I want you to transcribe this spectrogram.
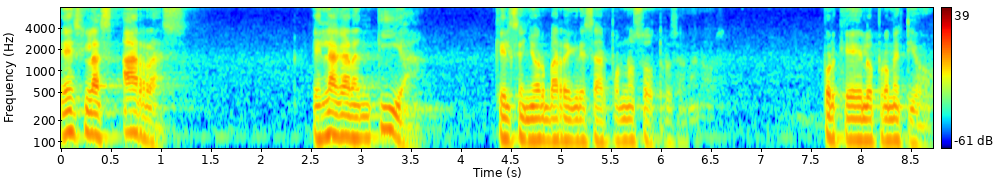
Es las arras. Es la garantía que el Señor va a regresar por nosotros, hermanos, porque Él lo prometió.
